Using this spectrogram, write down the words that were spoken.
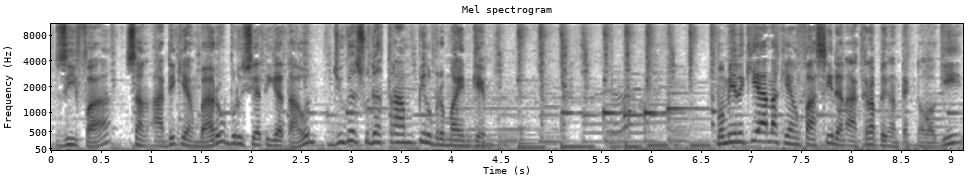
Ziva, sang adik yang baru berusia 3 tahun, juga sudah terampil bermain game. Memiliki anak yang fasih dan akrab dengan teknologi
